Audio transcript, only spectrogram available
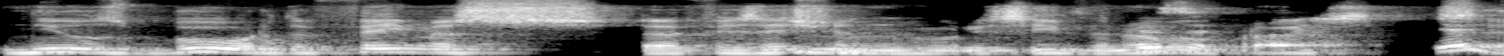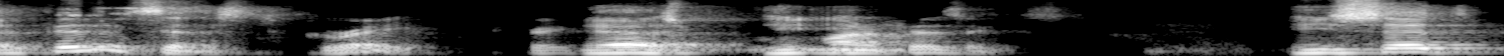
Niels Bohr, the famous uh, physician mm-hmm. who received the Nobel Prize. Yes, said, physicist. Great. great. Yes. He, quantum physics. He said,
